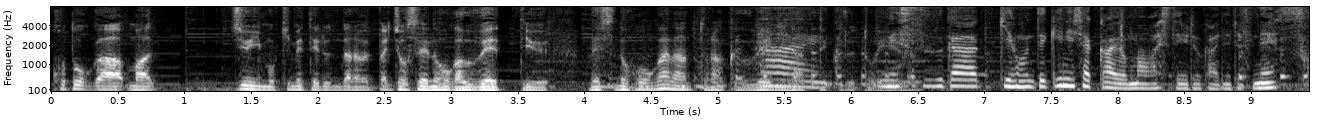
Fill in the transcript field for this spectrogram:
ことが、まあ、順位も決めてるんだらやっぱり女性の方が上っていうメスの方がなんとなく上になってくるという、はい、メスが基本的に社会を回している感じですね。そ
